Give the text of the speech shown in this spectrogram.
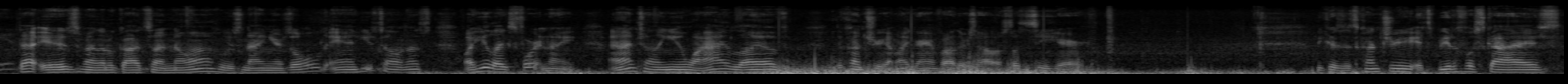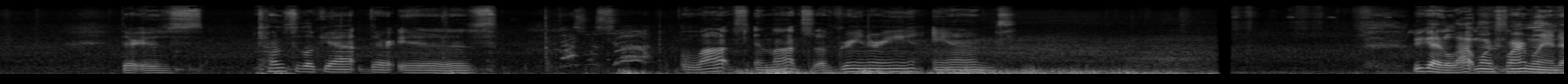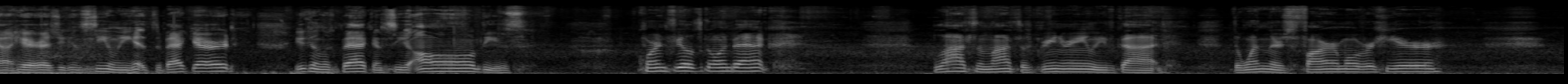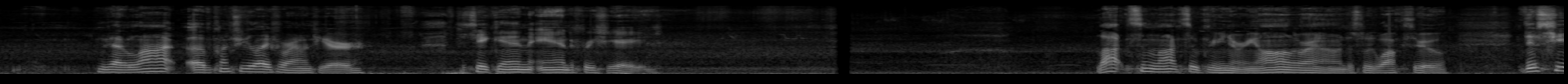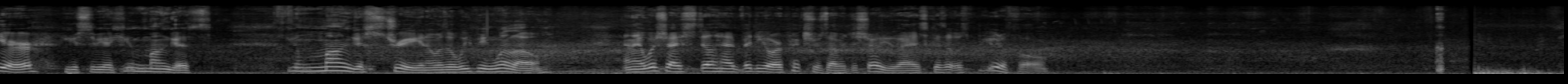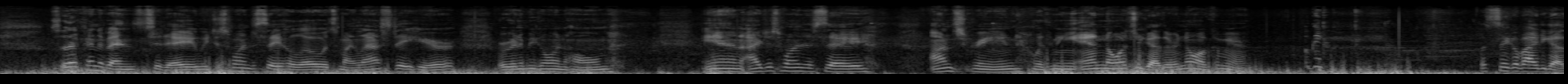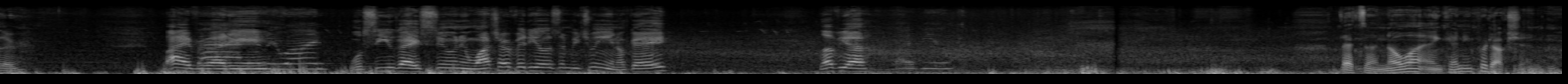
Yeah. That is my little godson Noah, who is nine years old, and he's telling us why he likes Fortnite. And I'm telling you why I love the country at my grandfather's house. Let's see here. Because it's country, it's beautiful skies. There is tons to look at. There is lots and lots of greenery and we got a lot more farmland out here as you can see when you hit the backyard you can look back and see all these cornfields going back lots and lots of greenery we've got the Wendler's farm over here we got a lot of country life around here to take in and appreciate. Lots and lots of greenery all around as we walk through. This here used to be a humongous, humongous tree, and it was a weeping willow. And I wish I still had video or pictures of it to show you guys because it was beautiful. So that kind of ends today. We just wanted to say hello. It's my last day here. We're going to be going home. And I just wanted to say on screen with me and Noah together. Noah, come here. Okay. Let's say goodbye together. Bye, everybody. Bye, everyone. We'll see you guys soon and watch our videos in between, okay? Love ya. Love you. That's a Noah and Kenny production.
